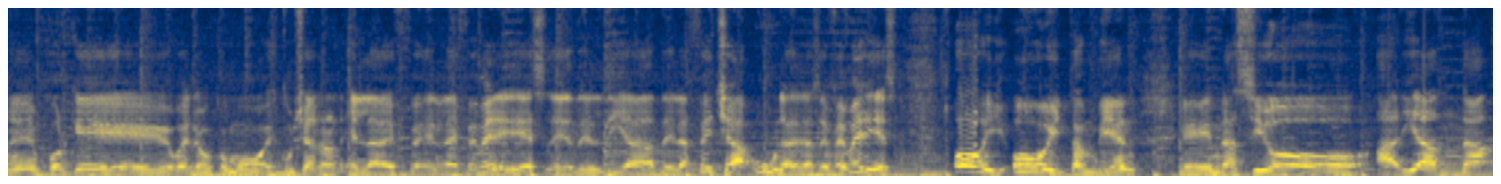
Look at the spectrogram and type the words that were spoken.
¿eh? porque, bueno, como escucharon en la, en la efemérides eh, del día de la fecha, una de las efemérides, hoy, hoy también nació Ariadna.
